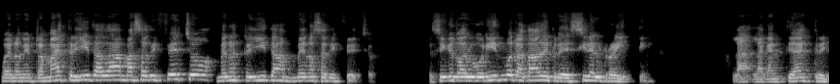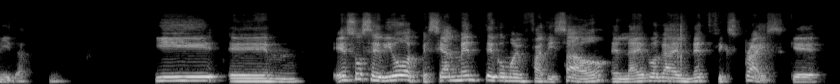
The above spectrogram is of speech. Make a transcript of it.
bueno, mientras más estrellitas da, más satisfecho, menos estrellitas, menos satisfecho. Así que tu algoritmo trataba de predecir el rating, la, la cantidad de estrellitas. Y eh, eso se vio especialmente como enfatizado en la época del Netflix Prize, que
